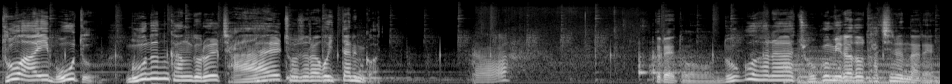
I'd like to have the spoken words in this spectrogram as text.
두 아이 모두 무는 강도를 잘 조절하고 있다는 것. 그래도 누구 하나 조금이라도 다치는 날엔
